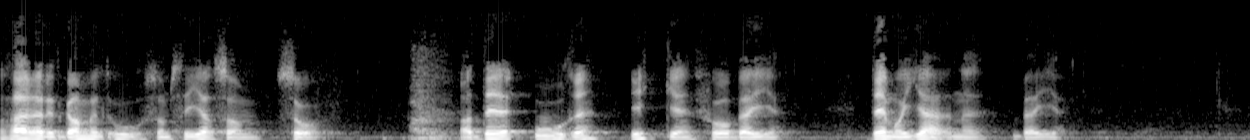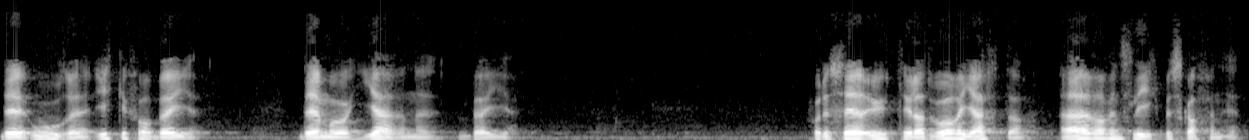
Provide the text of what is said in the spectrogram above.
Og Her er det et gammelt ord som sier som så at det ordet ikke får bøye, det må jernet bøye. Det ordet ikke får bøye, det må jernet bøye. For det ser ut til at våre hjerter er av en slik beskaffenhet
